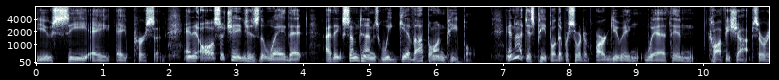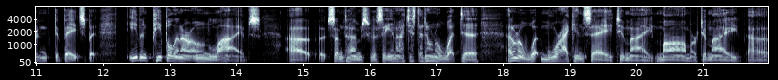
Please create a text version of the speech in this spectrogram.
you see a, a person. And it also changes the way that I think sometimes we give up on people. And not just people that we're sort of arguing with in coffee shops or in debates, but even people in our own lives. Uh, sometimes we'll say, you know, I just I don't know what to I don't know what more I can say to my mom or to my uh,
